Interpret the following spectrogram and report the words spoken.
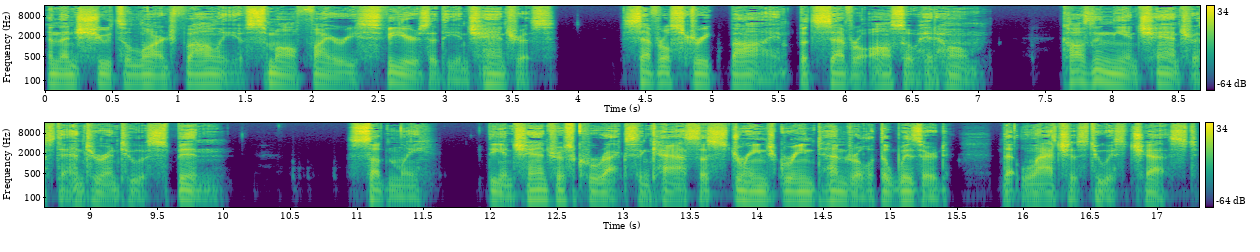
and then shoots a large volley of small fiery spheres at the enchantress. Several streak by, but several also hit home, causing the enchantress to enter into a spin. Suddenly, the enchantress corrects and casts a strange green tendril at the wizard that latches to his chest.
